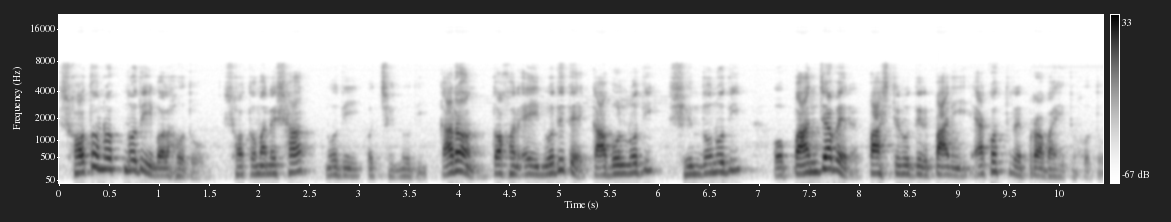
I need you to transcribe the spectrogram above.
শতনদ নদী বলা হতো। শত মানে সাত, নদী হচ্ছে নদী। কারণ তখন এই নদীতে কাবুল নদী, সিন্ধু নদী ও পাঞ্জাবের পাঁচটি নদীর পানি একত্রে প্রবাহিত হতো।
